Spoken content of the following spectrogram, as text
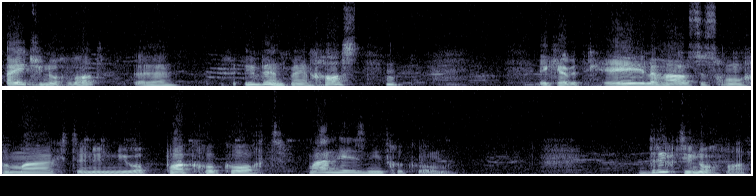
Eet u nog wat? Uh, u bent mijn gast. Ik heb het hele huis schoongemaakt en een nieuwe pak gekocht, maar hij is niet gekomen. Drinkt u nog wat?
